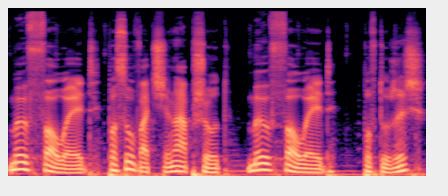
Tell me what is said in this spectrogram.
Move forward. Posuwać się naprzód. Move forward. Powtórzysz?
